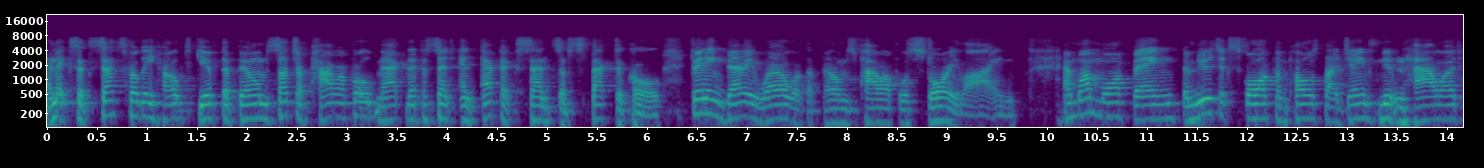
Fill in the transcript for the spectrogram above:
And it successfully helped give the film such a powerful, magnificent, and epic sense of spectacle, fitting very well with the film's powerful storyline. And one more thing, the music score composed by James Newton Howard,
